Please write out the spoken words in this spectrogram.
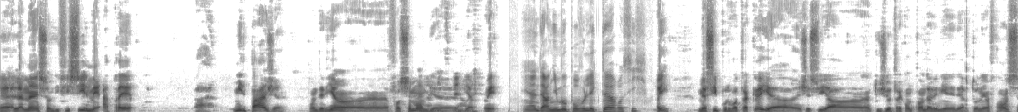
Euh, la main sont difficiles, mais après ah, 1000 pages, on devient euh, faussement bien, bien. Oui. Et un dernier mot pour vos lecteurs aussi? Oui, merci pour votre accueil. Euh, je suis euh, toujours très content de venir de retourner en France.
